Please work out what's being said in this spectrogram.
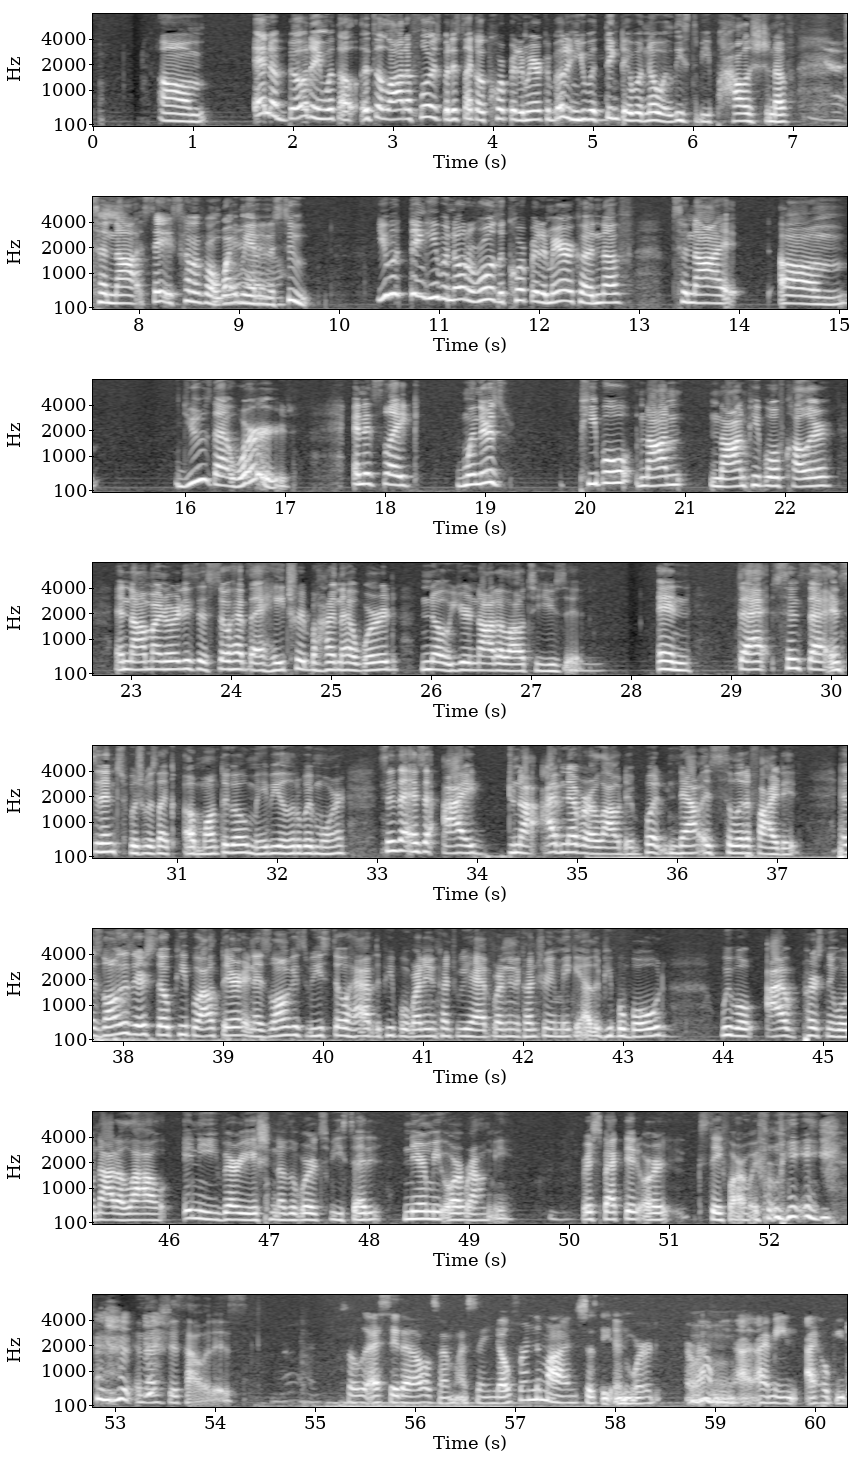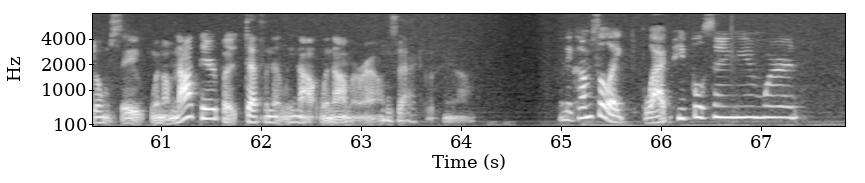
um, in a building with a it's a lot of floors, but it's like a corporate American building. You would think they would know at least to be polished enough to not say it's coming from a white man in a suit. You would think he would know the rules of corporate America enough to not um use that word. And it's like when there's people non non people of color and non minorities that still have that hatred behind that word, no, you're not allowed to use it. And that since that incident, which was like a month ago, maybe a little bit more, since that incident, I do not, I've never allowed it, but now it's solidified it. As long as there's still people out there, and as long as we still have the people running the country we have running the country and making other people bold, we will. I personally will not allow any variation of the word to be said near me or around me. Respect it or stay far away from me, and that's just how it is. So I say that all the time. I say no friend of mine says the N word around me. Mm-hmm. I, I mean, I hope you don't say it when I'm not there, but definitely not when I'm around. Exactly. You know. When it comes to like black people saying the N word,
